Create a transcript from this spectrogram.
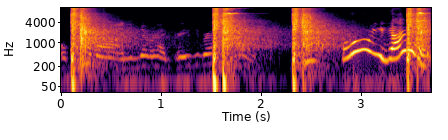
Oh, come on. You've never had crazy bread? Oh, you got it.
